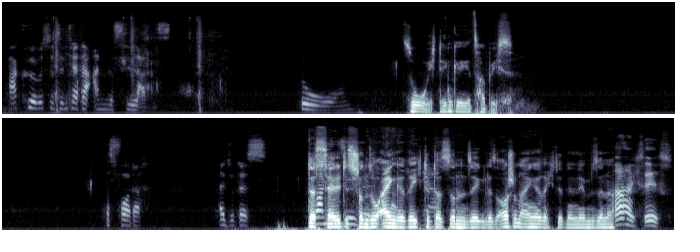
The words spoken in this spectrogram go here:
Ein paar Kürbisse sind ja da angepflanzt. So. So, ich denke, jetzt hab ich's. Das Vordach. Also das. Das Zelt ist schon so eingerichtet, Ja. das Sonnensegel ist auch schon eingerichtet in dem Sinne. Ah, ich sehe es.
